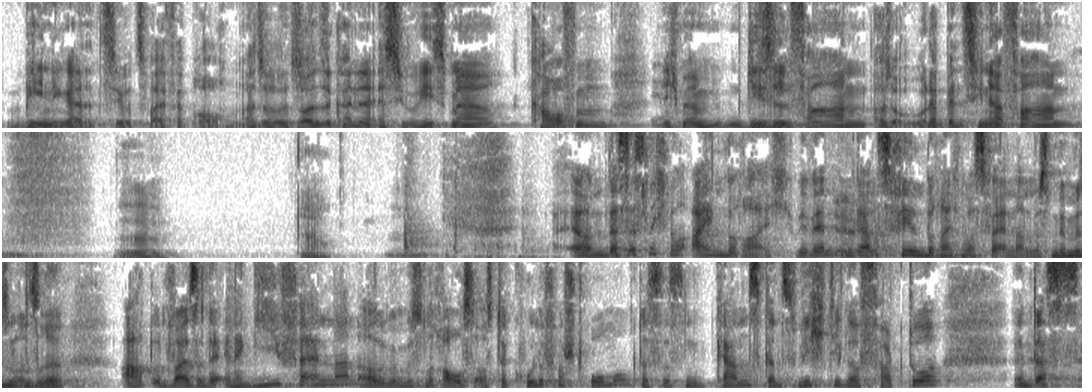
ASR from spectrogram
weniger CO2 verbrauchen? Also sollen sie keine SUVs mehr kaufen, ja. nicht mehr mit dem Diesel fahren, also oder Benziner fahren? Äh, ja. Ähm, das ist nicht nur ein Bereich. Wir werden in ganz vielen Bereichen was verändern müssen. Wir müssen unsere Art und Weise der Energie verändern. Also wir müssen raus aus der Kohleverstromung. Das ist ein ganz, ganz wichtiger Faktor. Äh, das,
